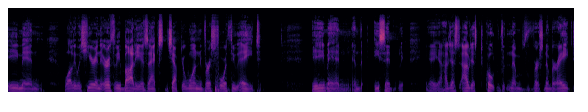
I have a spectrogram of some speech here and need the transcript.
amen, while he was here in the earthly body is Acts chapter 1, verse 4 through 8. Amen. And he said, I'll just I'll just quote verse number eight.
